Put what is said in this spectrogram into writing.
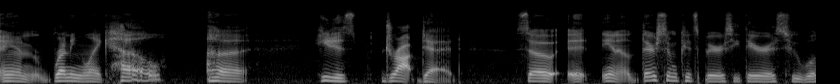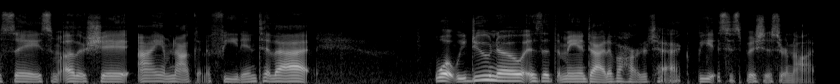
and running like hell, uh, he just dropped dead. So it, you know, there's some conspiracy theorists who will say some other shit. I am not going to feed into that. What we do know is that the man died of a heart attack, be it suspicious or not.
